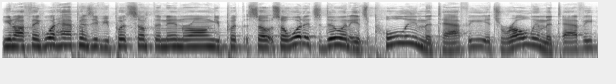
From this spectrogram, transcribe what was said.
You know, I think what happens if you put something in wrong? You put the, so so what it's doing, it's pulling the taffy, it's rolling the taffy,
